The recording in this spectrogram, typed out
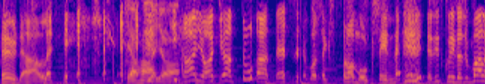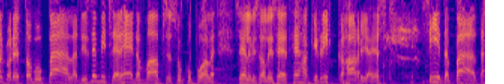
pöydän alle. Ja hajoaa. Ihan jo ihan tuhannen semmoiseksi tomuksi sinne. Ja sitten kun niitä on se valkoinen tomu päällä, niin se miten heidän vapsen sukupuolen selvisi oli se, että he haki rikkaharja ja siitä päältä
